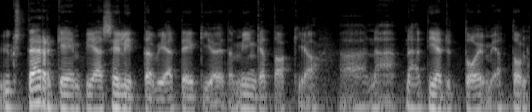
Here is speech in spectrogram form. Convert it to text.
yksi tärkeimpiä selittäviä tekijöitä, minkä takia nämä tietyt toimijat on,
